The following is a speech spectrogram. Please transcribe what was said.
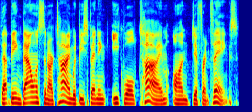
that being balanced in our time would be spending equal time on different things.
